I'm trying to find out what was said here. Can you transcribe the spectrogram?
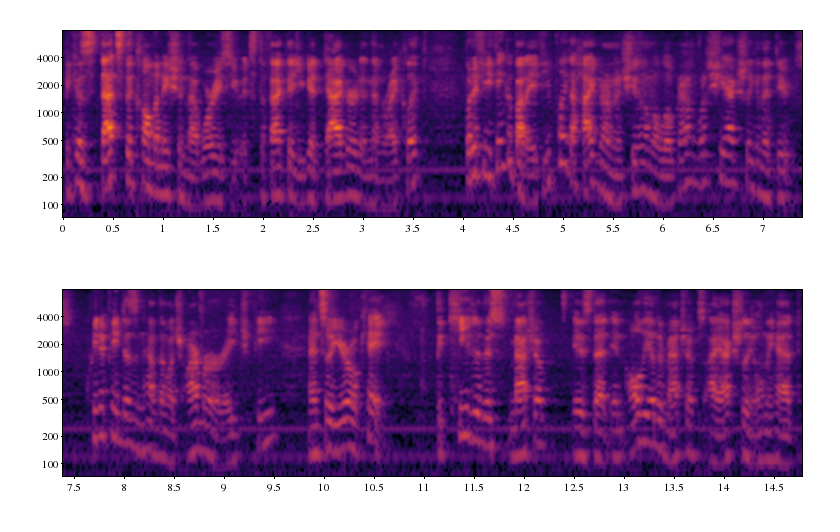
Because that's the combination that worries you. It's the fact that you get daggered and then right clicked. But if you think about it, if you play the high ground and she's on the low ground, what is she actually going to do? Queen of Pain doesn't have that much armor or HP, and so you're okay. The key to this matchup is that in all the other matchups, I actually only had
